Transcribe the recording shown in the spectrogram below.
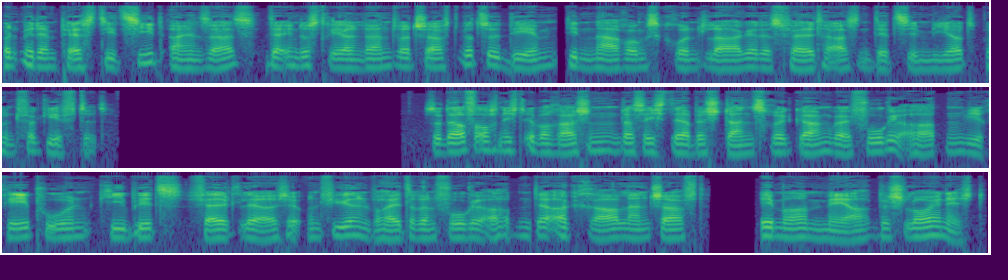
Und mit dem Pestizideinsatz der industriellen Landwirtschaft wird zudem die Nahrungsgrundlage des Feldhasen dezimiert und vergiftet so darf auch nicht überraschen, dass sich der Bestandsrückgang bei Vogelarten wie Rebhuhn, Kiebitz, Feldlerche und vielen weiteren Vogelarten der Agrarlandschaft immer mehr beschleunigt.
